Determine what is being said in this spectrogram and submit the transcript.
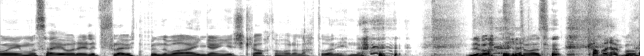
og jeg må si, og det er litt flaut, men det var en gang jeg ikke klarte å holde latteren inne. Det var, det var sånn Hva var det for?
